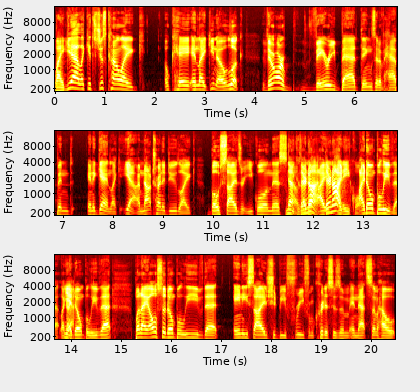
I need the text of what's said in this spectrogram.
Like, Yeah, like it's just kind of like okay, and like you know, look, there are very bad things that have happened, and again, like yeah, I'm not trying to do like both sides are equal in this. No, because they're don't- I- They're not I- equal. I don't believe that. Like I don't believe that, but I also don't believe that any side should be free from criticism, and that somehow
